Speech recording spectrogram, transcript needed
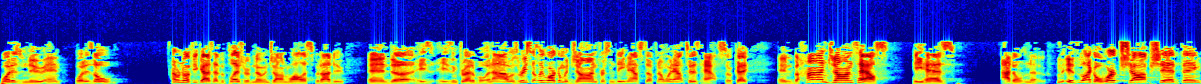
what is new and what is old. I don't know if you guys have the pleasure of knowing John Wallace, but I do and uh, he's he's incredible. And I was recently working with John for some D Now stuff, and I went out to his house, okay, And behind John's house, he has I don't know. It's like a workshop shed thing,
